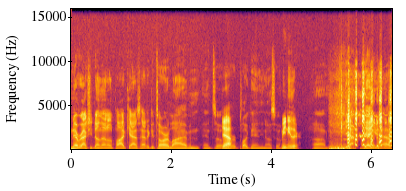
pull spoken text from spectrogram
we've never actually done that on the podcast. Had a guitar live and and so Yeah. or plugged in, you know. So Me neither. um, yeah, yeah, you have.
